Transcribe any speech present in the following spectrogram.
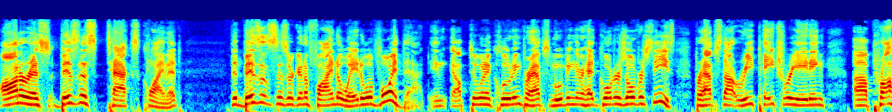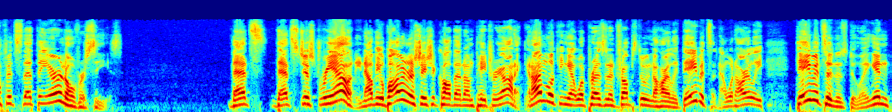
onerous business tax climate, the businesses are going to find a way to avoid that, in, up to and including perhaps moving their headquarters overseas, perhaps not repatriating uh, profits that they earn overseas. That's that's just reality. Now the Obama administration called that unpatriotic, and I'm looking at what President Trump's doing to Harley Davidson. Now what Harley Davidson is doing, and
